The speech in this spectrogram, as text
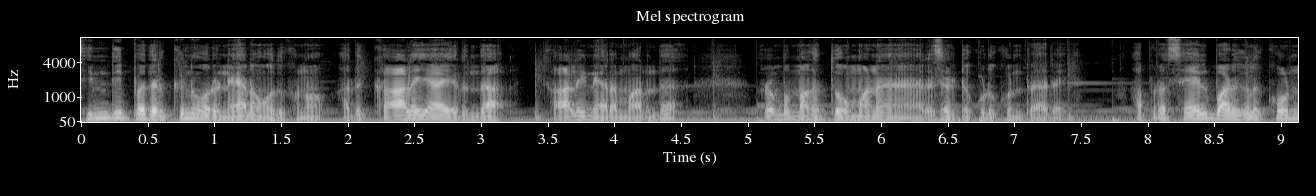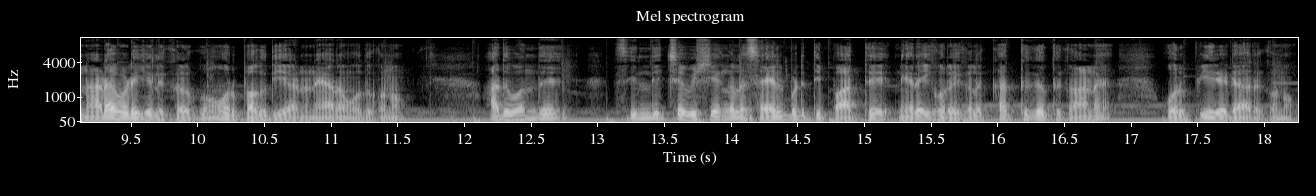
சிந்திப்பதற்குன்னு ஒரு நேரம் ஒதுக்கணும். அது காலையாக இருந்தால் காலை நேரமாக இருந்தால் ரொம்ப மகத்துவமான ரிசல்ட்டை கொடுக்குன்றாரு. அப்புறம் செயல்பாடுகளுக்கும் நடவடிக்கைகளுக்கும் ஒரு பகுதியான நேரம் ஒதுக்கணும். அது வந்து சிந்தித்த விஷயங்களை செயல்படுத்தி பார்த்து நிறை குறைகளை கற்றுக்கிறதுக்கான ஒரு பீரியடாக இருக்கணும்.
